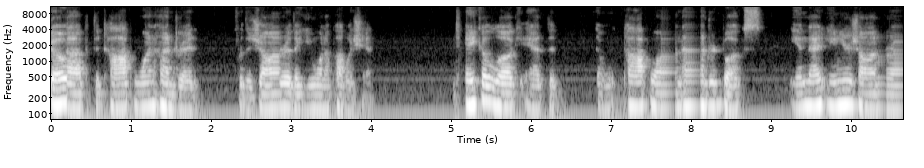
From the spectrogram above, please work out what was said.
Go up the top 100 for the genre that you want to publish in. Take a look at the, the top 100 books in that in your genre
